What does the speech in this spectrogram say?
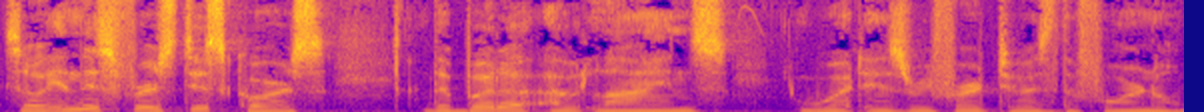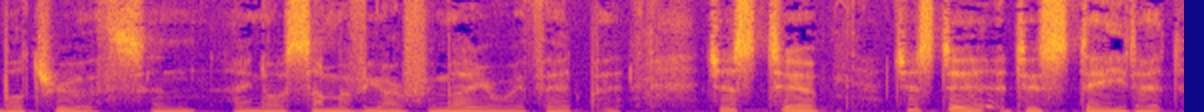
so, in this first discourse, the Buddha outlines what is referred to as the Four Noble Truths, and I know some of you are familiar with it, but just to just to, to state it.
